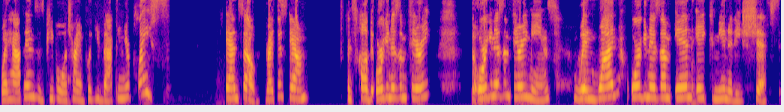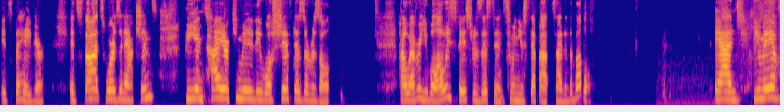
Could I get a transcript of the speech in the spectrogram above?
what happens is people will try and put you back in your place. And so, write this down. It's called the organism theory. The organism theory means when one organism in a community shifts its behavior, its thoughts, words, and actions, the entire community will shift as a result. However, you will always face resistance when you step outside of the bubble. And you may have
